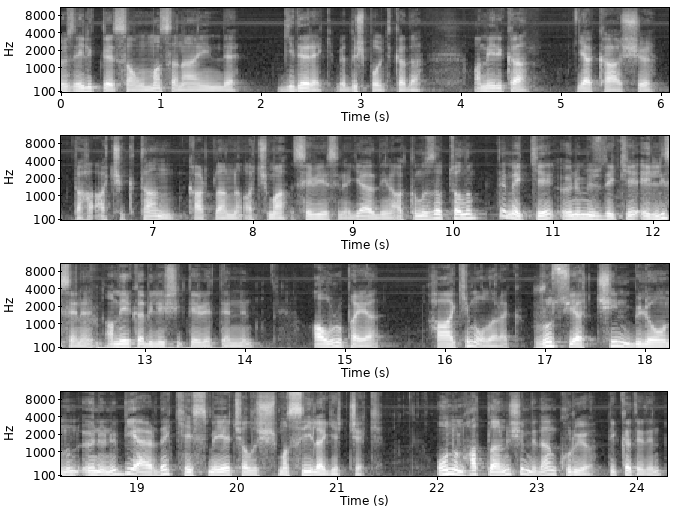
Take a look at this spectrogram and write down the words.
özellikle savunma sanayinde giderek ve dış politikada Amerika'ya karşı daha açıktan kartlarını açma seviyesine geldiğini aklımızda tutalım. Demek ki önümüzdeki 50 sene Amerika Birleşik Devletleri'nin Avrupa'ya hakim olarak Rusya-Çin bloğunun önünü bir yerde kesmeye çalışmasıyla geçecek. Onun hatlarını şimdiden kuruyor. Dikkat edin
